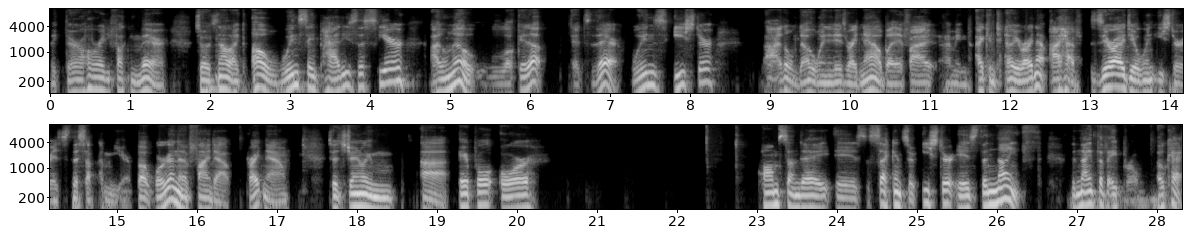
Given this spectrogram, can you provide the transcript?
Like they're already fucking there. So it's not like, oh, when's St. Patty's this year? I don't know. Look it up. It's there. When's Easter? I don't know when it is right now, but if I, I mean, I can tell you right now, I have zero idea when Easter is this upcoming year, but we're going to find out right now. So it's generally uh, April or Palm Sunday is the second. So Easter is the ninth, the 9th of April. Okay.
